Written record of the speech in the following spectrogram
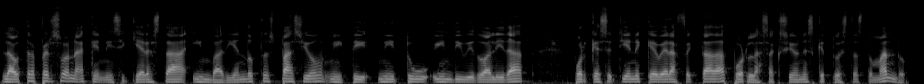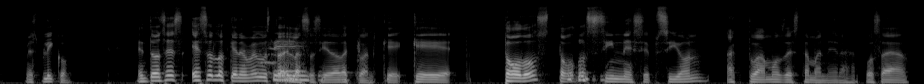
la otra persona que ni siquiera está invadiendo tu espacio ni, ti- ni tu individualidad, por qué se tiene que ver afectada por las acciones que tú estás tomando? ¿Me explico? Entonces, eso es lo que no me gusta de la sociedad actual, que, que todos, todos sin excepción actuamos de esta manera. O sea,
